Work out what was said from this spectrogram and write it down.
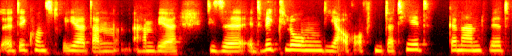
äh, dekonstruiert, dann haben wir diese Entwicklung, die ja auch oft Mutatät genannt wird,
